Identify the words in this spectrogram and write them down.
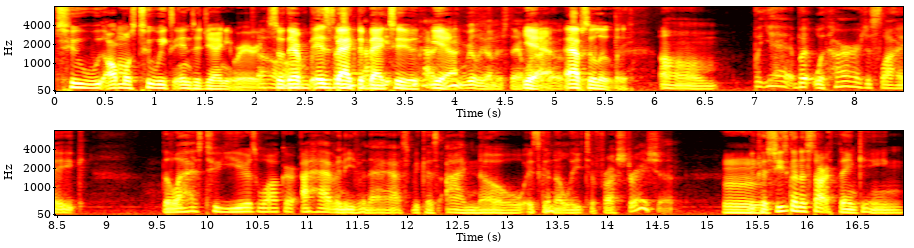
two, almost two weeks into January, so there is So back to back too. you Yeah, you really understand. What yeah, absolutely. Um, but yeah, but with her, it's just like the last two years, Walker, I haven't even asked because I know it's gonna lead to frustration because she's gonna start thinking.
